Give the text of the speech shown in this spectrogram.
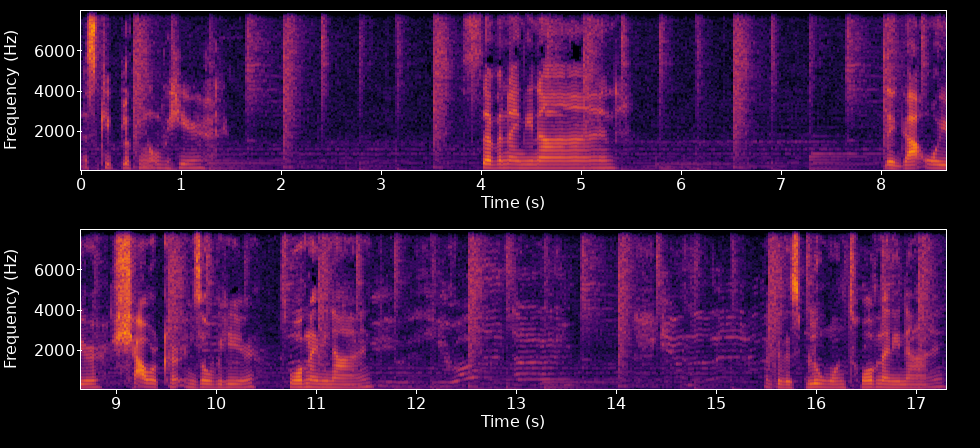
Let's keep looking over here. $7.99. They got all your shower curtains over here. $12.99. Look at this blue one, $12.99.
